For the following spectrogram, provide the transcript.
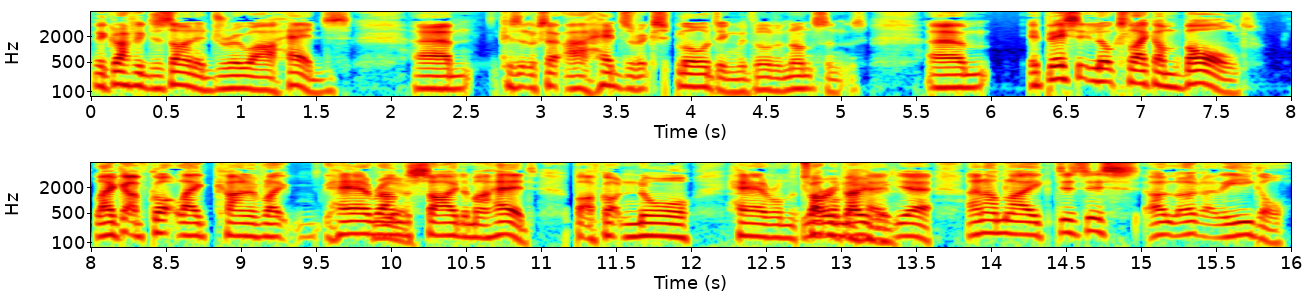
the graphic designer drew our heads, because it looks like our heads are exploding with a lot of nonsense. Um, it basically looks like I'm bald. Like I've got like kind of like hair around Yeah. the side of my head, but I've got no hair on the top Larry of my David. head. Yeah, and I'm like, does this? I look like the eagle.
